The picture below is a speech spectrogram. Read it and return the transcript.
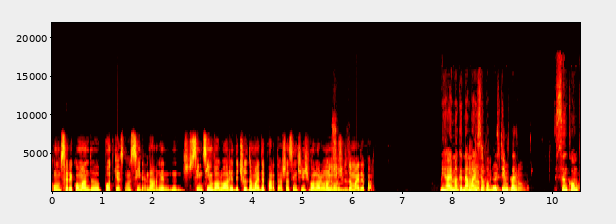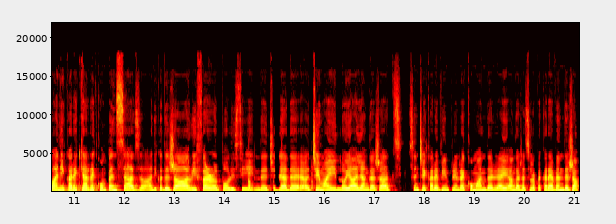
Cum se recomandă podcastul în sine, da? Ne simțim valoare, deci îl dăm mai departe. Așa simțim și valoarea unui om Absolut. și îl dăm mai departe. Mihai, mă gândeam Da, mai da, să da, povestim te că rog. sunt companii care chiar recompensează, adică deja referral policy, Da. deci ideea de cei mai loiali angajați sunt cei care vin prin recomandări ai angajaților pe care îi avem deja.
